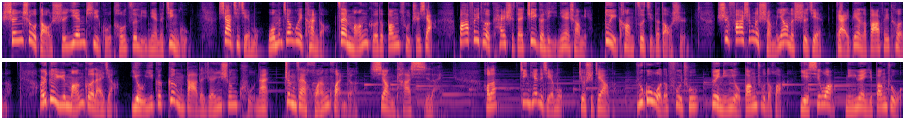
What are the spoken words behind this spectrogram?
深受导师烟屁股投资理念的禁锢。下期节目，我们将会看到，在芒格的帮促之下，巴菲特开始在这个理念上面对抗自己的导师。是发生了什么样的事件改变了巴菲特呢？而对于芒格来讲，有一个更大的人生苦难正在缓缓地向他袭来。好了，今天的节目就是这样了。如果我的付出对您有帮助的话，也希望您愿意帮助我。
